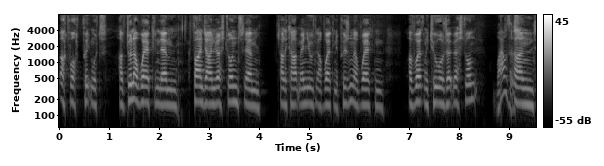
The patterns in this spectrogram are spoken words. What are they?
That's what pretty much I've done. I've worked in um, fine dining restaurants, um, a la carte menus. I've worked in a prison. I've worked in I've worked in a at restaurant, Wowzers. and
